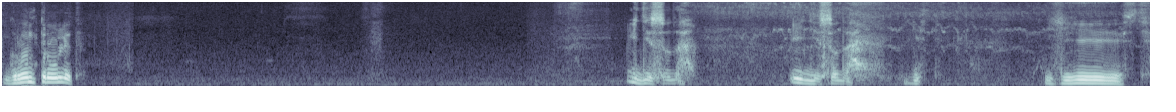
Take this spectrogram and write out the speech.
Грунт рулит. Иди сюда. Иди сюда. Есть. Есть.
